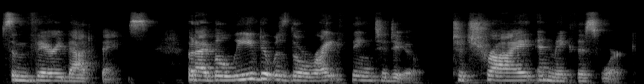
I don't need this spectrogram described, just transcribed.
some very bad things. But I believed it was the right thing to do to try and make this work.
